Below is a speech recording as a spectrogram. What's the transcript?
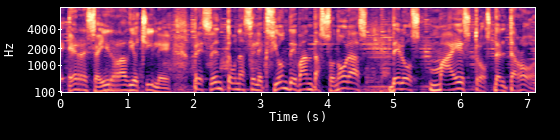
RCI Radio Chile presenta una selección de bandas sonoras de los maestros del terror.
